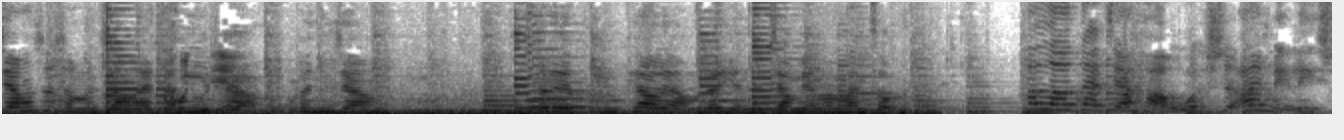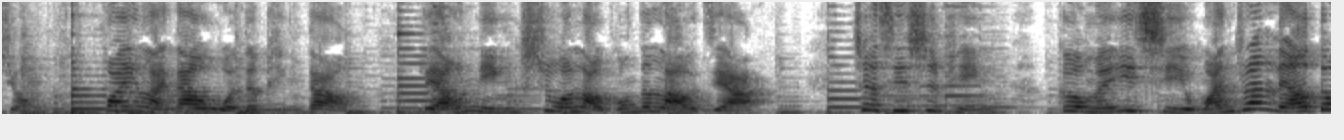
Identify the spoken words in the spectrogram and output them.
江是什么江来着？昆江。昆江。这里很漂亮，我们在沿着江边慢慢走。Hello，大家好，我是爱美丽熊，欢迎来到我的频道。辽宁是我老公的老家。这期视频，跟我们一起玩转辽东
